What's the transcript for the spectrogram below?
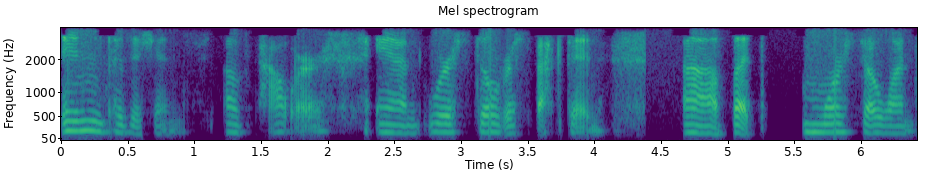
in positions of power and were still respected, uh, but more so once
